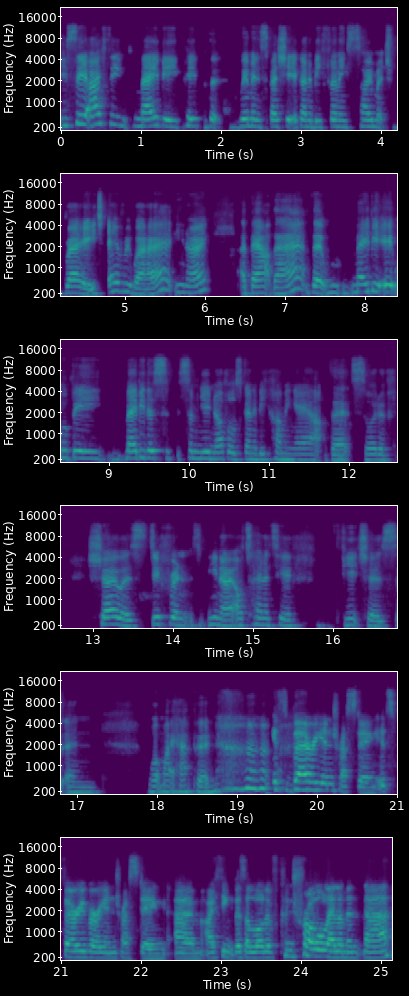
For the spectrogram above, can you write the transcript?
You see, I think maybe people that women especially are going to be feeling so much rage everywhere, you know, about that, that maybe it will be, maybe there's some new novels going to be coming out that sort of show us different, you know, alternative futures and what might happen. it's very interesting. It's very, very interesting. Um, I think there's a lot of control element there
